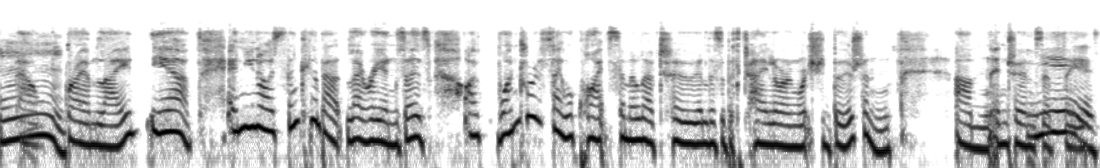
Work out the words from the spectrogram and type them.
Our Graeme Lay. Yeah. And, you know, I was thinking about Larry and Viv. I wonder if they were quite similar to Elizabeth Taylor and Richard Burton um, in terms of the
